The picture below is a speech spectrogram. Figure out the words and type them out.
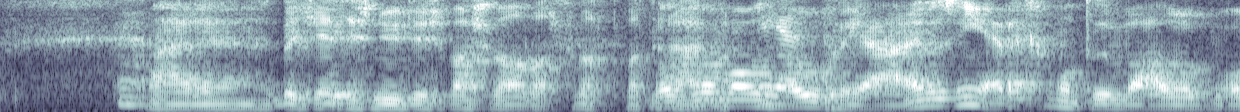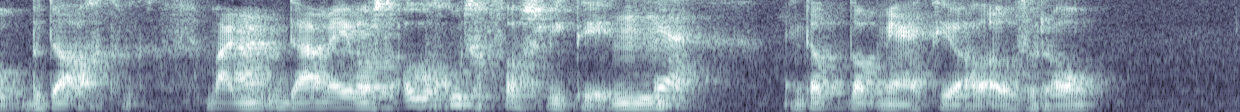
Ja. Maar eh, Het budget is nu dus was wel wat, wat, wat Dat was wel wat Ja. hoger, ja. En dat is niet erg, want eh, we hadden ook wel bedacht. Maar daarmee was het ook goed gefaciliteerd. Ja. En dat, dat merkte je al overal.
